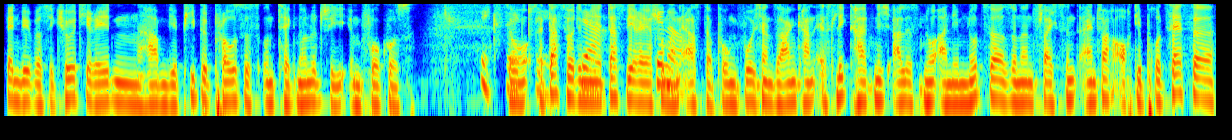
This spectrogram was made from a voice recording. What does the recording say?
wenn wir über Security reden, haben wir People, Process und Technology im Fokus. Exactly. So, das würde ja. mir, das wäre ja schon genau. mein erster Punkt, wo ich dann sagen kann, es liegt halt nicht alles nur an dem Nutzer, sondern vielleicht sind einfach auch die Prozesse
